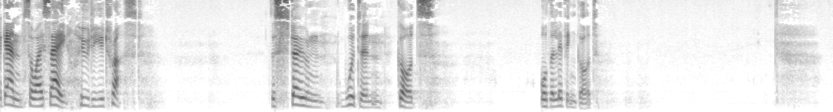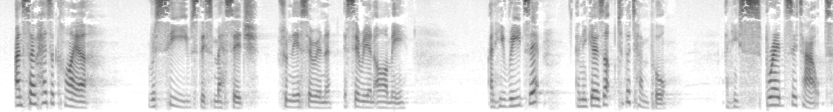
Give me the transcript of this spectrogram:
Again, so I say, who do you trust? The stone, wooden gods or the living God? And so Hezekiah receives this message from the Assyrian, Assyrian army. And he reads it and he goes up to the temple and he spreads it out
